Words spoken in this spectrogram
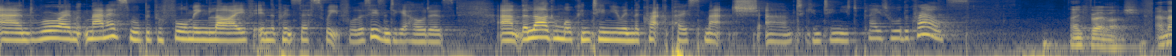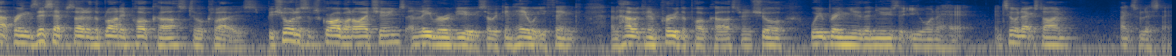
and Rory McManus will be performing live in the Princess Suite for the season ticket holders. Um, the Lagan will continue in the crack post match um, to continue to play to all the crowds. Thank you very much. And that brings this episode of the Blarney podcast to a close. Be sure to subscribe on iTunes and leave a review so we can hear what you think and how we can improve the podcast to ensure we bring you the news that you want to hear. Until next time, thanks for listening.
